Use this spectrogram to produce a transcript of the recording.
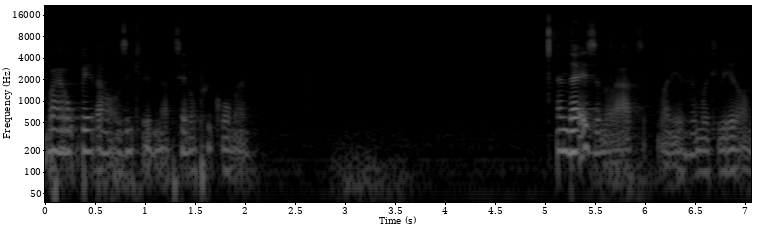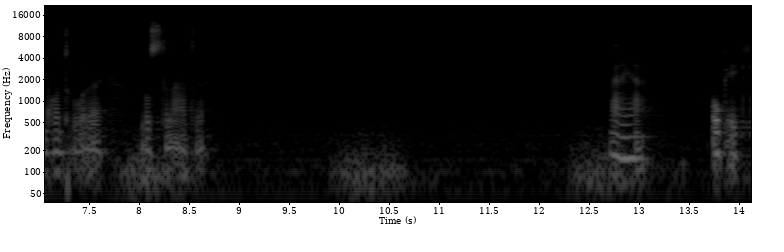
waarop je dat onzekerheden hebt zijn opgekomen. En dat is inderdaad wanneer je moet leren om controle los te laten. Maar ja, ook ik,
